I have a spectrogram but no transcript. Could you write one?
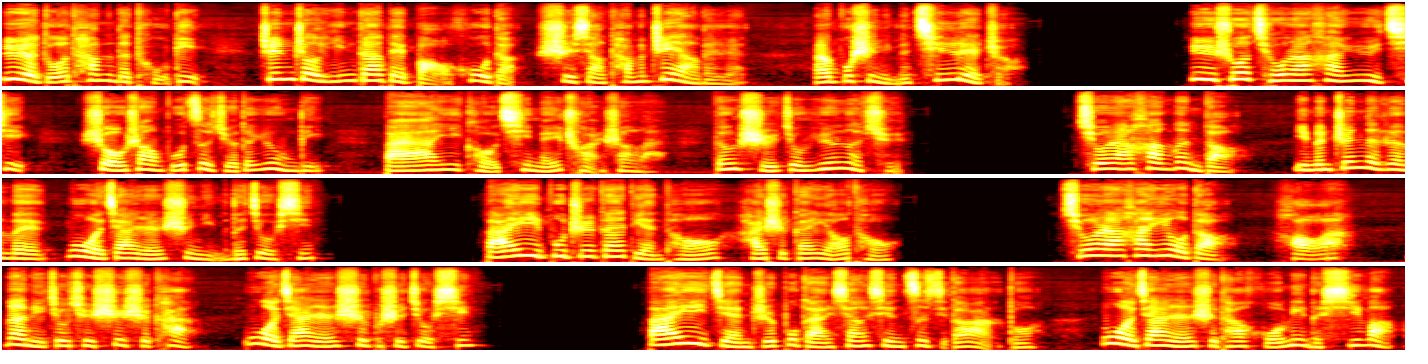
掠夺他们的土地，真正应该被保护的是像他们这样的人，而不是你们侵略者。”欲说裘然汉郁气，手上不自觉地用力，白安一口气没喘上来，当时就晕了去。裘然汉问道：“你们真的认为墨家人是你们的救星？”白毅不知该点头还是该摇头。虬髯汉又道：“好啊，那你就去试试看，墨家人是不是救星。”白毅简直不敢相信自己的耳朵，墨家人是他活命的希望，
